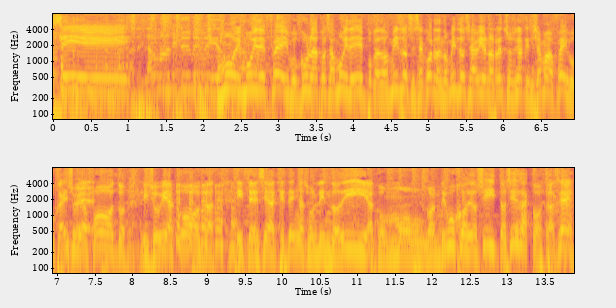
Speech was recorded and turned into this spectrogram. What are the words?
Sí. Muy, muy de Facebook, una cosa muy de época, 2012, ¿se acuerdan? 2012 había una red social que se llamaba Facebook, ahí subías fotos y subías cosas y te decía que tengas un lindo día con, dibujos de ositos y esas cosas, ¿eh?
